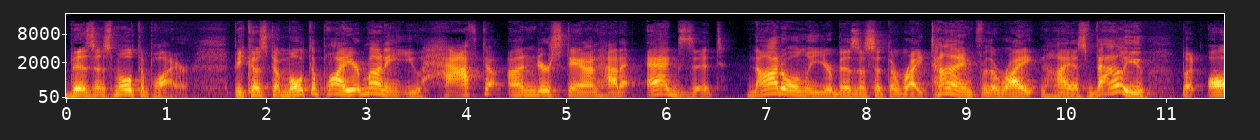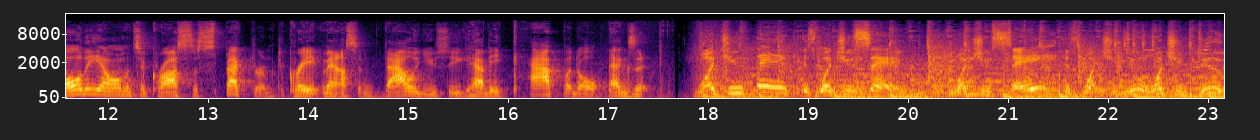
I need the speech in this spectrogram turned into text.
business multiplier. Because to multiply your money, you have to understand how to exit not only your business at the right time for the right and highest value, but all the elements across the spectrum to create massive value so you have a capital exit. What you think is what you say. What you say is what you do, and what you do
